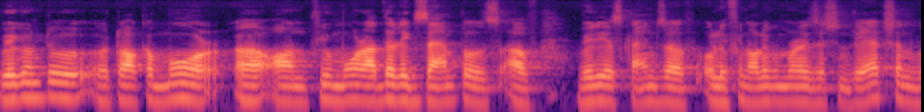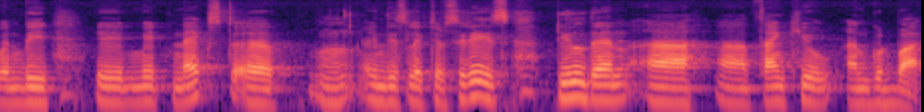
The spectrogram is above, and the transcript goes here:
We are going to talk more on few more other examples of various kinds of olefin oligomerization reaction when we uh, meet next uh, mm, in this lecture series. Till then uh, thank you and goodbye.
